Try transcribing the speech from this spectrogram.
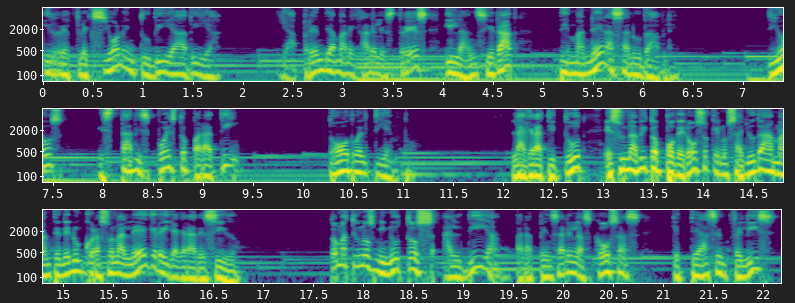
y reflexión en tu día a día y aprende a manejar el estrés y la ansiedad de manera saludable. Dios está dispuesto para ti todo el tiempo. La gratitud es un hábito poderoso que nos ayuda a mantener un corazón alegre y agradecido. Tómate unos minutos al día para pensar en las cosas que te hacen feliz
